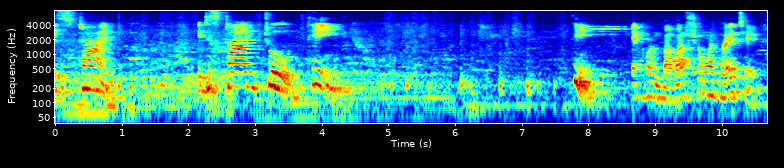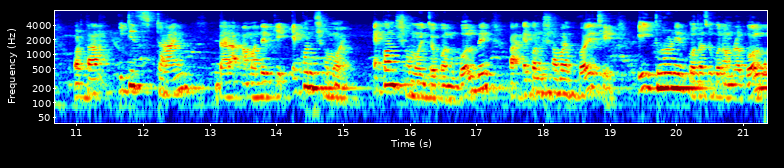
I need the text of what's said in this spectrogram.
is time, it is time to think. Think. এখন বাবার সময় হয়েছে। অর্থাৎ ইট ইজ টাইম দ্বারা আমাদেরকে এখন সময় এখন সময় যখন বলবে বা এখন সময় হয়েছে, এই ধরনের কথা যখন আমরা বলব,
